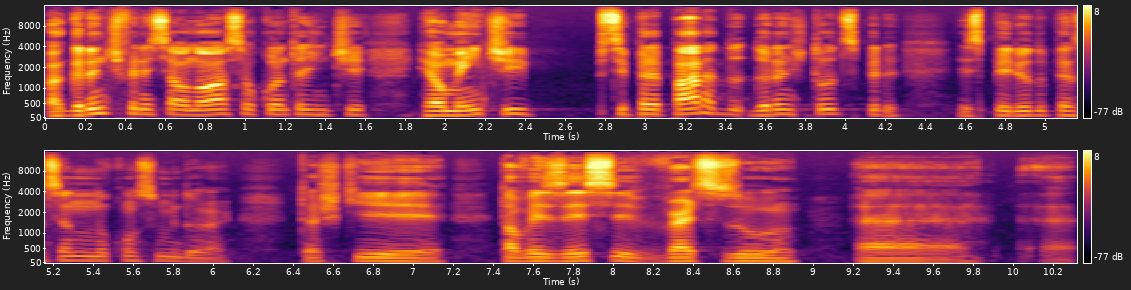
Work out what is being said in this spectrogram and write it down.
a grande diferencial nossa é o quanto a gente realmente se prepara durante todo esse período pensando no consumidor. Então, acho que talvez esse versus o, é, é,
